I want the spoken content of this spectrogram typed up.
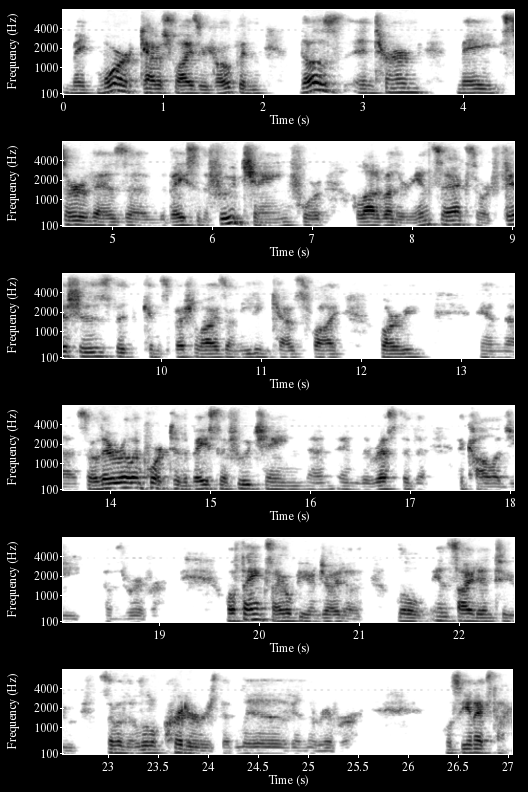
make more caddisflies, we hope. And those in turn may serve as uh, the base of the food chain for a lot of other insects or fishes that can specialize on eating caddisfly larvae. And uh, so they're real important to the base of the food chain and, and, the rest of the ecology of the river. Well, thanks. I hope you enjoyed a little insight into some of the little critters that live in the river. We'll see you next time.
